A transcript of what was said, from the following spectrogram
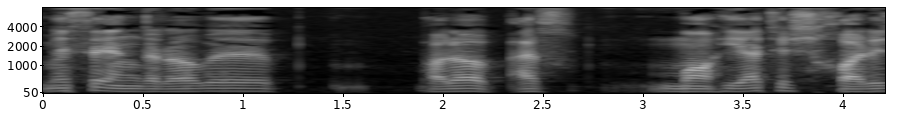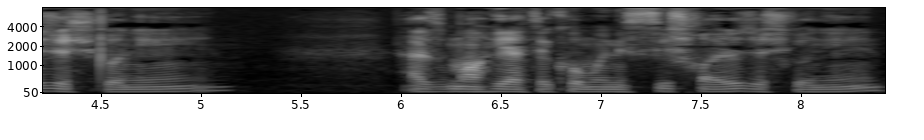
مثل انقلاب حالا از ماهیتش خارجش کنین از ماهیت کمونیستیش خارجش کنین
